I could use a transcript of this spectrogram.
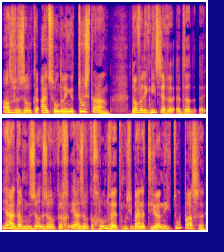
als we zulke uitzonderingen toestaan? Dan wil ik niet zeggen dat... Ja, dan zulke, ja, zulke grondwet moet je bijna tyranniek toepassen.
